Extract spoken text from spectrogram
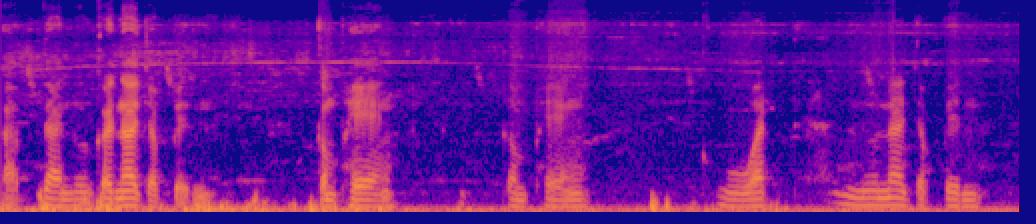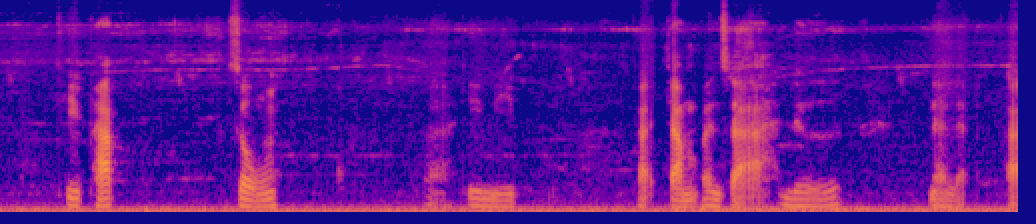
ครับด้านนู้นก็น่าจะเป็นกำแพงกำแพงวัดนู้นน่าจะเป็นที่พักสงฆ์ที่มีพระจำพรรษาหรือนั่นแหละพระ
